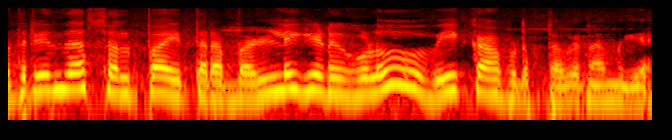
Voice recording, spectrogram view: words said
ಅದರಿಂದ ಸ್ವಲ್ಪ ಈ ಥರ ಬಳ್ಳಿ ಗಿಡಗಳು ವೀಕ್ ಆಗ್ಬಿಡ್ತವೆ ನಮಗೆ.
